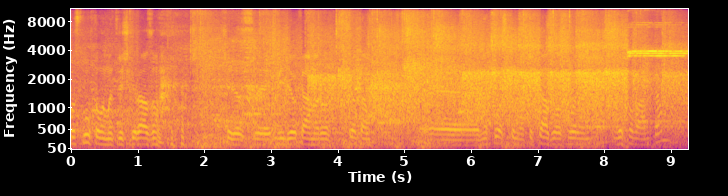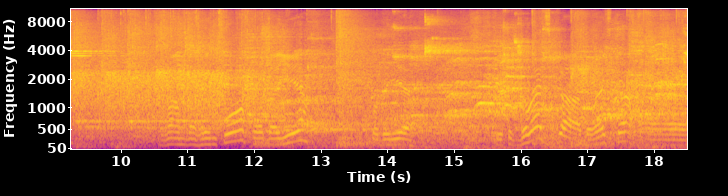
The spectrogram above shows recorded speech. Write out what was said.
Послухали ми трішки разом через е, відеокамеру, що там е, Накоскіна підказував своїм вихованкам. Ванда Гринько подає, подає. І тут Белецька, Белецька. Е,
